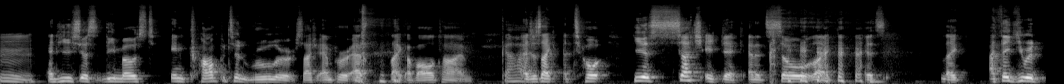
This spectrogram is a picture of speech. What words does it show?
Mm. and he's just the most incompetent ruler slash emperor at like of all time. God. And just like a to- he is such a dick, and it's so like it's like I think you would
